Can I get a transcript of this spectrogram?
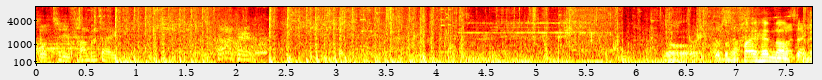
こっちに3部隊。撃たれてる。ちょっとね大変なんですよね。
